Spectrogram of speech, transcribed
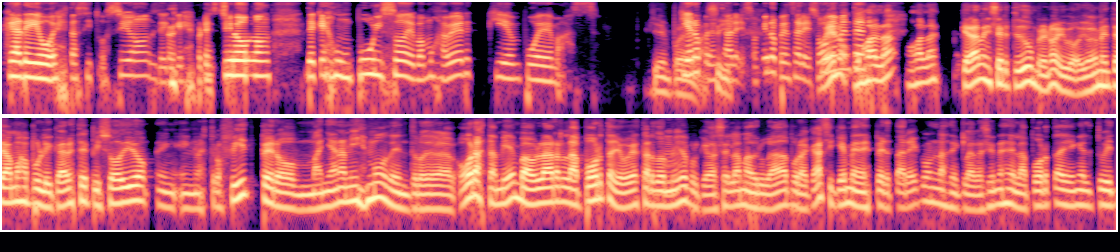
creo esta situación de que es presión, de que es un pulso, de vamos a ver quién puede más quiero pensar eso, quiero pensar eso. obviamente, ojalá, ojalá queda la incertidumbre, ¿no? Y, obviamente vamos a publicar este episodio en, en, nuestro feed, pero mañana mismo, dentro de horas también, va a hablar la porta. Yo voy a estar dormido porque va a ser la madrugada por acá, así que me despertaré con las declaraciones de la porta ahí en el tweet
